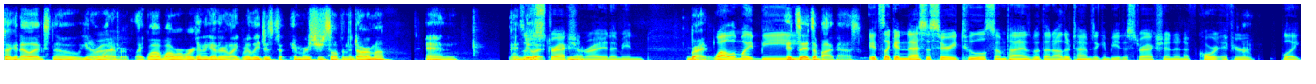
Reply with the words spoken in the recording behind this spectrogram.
psychedelics, no, you know, Right. whatever. Like while while we're working together, like really just immerse yourself in the Dharma, and and it's do a it. distraction, you know? right? I mean, Right. while it might be It's it's a bypass. it's like a necessary tool sometimes, but then other times it can be a distraction. And of course, if you're like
